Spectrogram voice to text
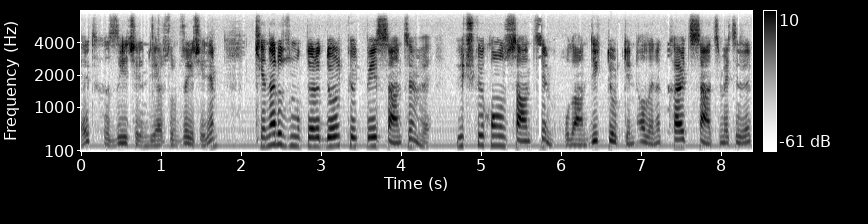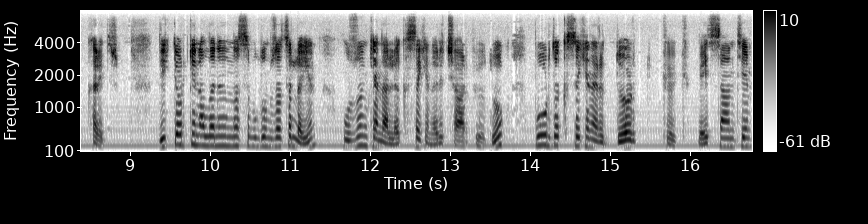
Evet hızlı geçelim diğer sorumuza geçelim. Kenar uzunlukları 4 kök 5 santim ve 3 kök 10 santim olan dikdörtgenin alanı kaç santimetre karedir? Dikdörtgen alanını nasıl bulduğumuzu hatırlayın. Uzun kenarla kısa kenarı çarpıyorduk. Burada kısa kenarı 4 kök 5 santim.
